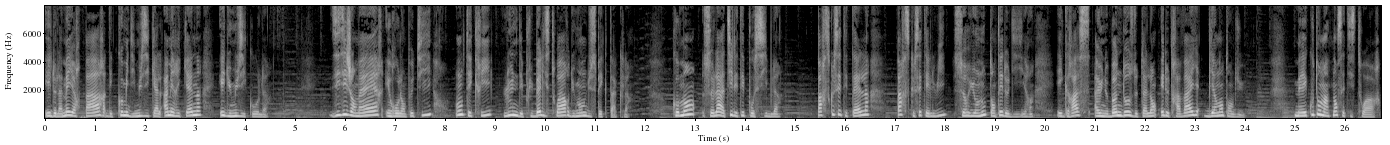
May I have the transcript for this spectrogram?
et de la meilleure part des comédies musicales américaines et du music hall. Zizi Jeanmer et Roland Petit ont écrit l'une des plus belles histoires du monde du spectacle. Comment cela a-t-il été possible? Parce que c'était elle parce que c'était lui, serions-nous tentés de dire, et grâce à une bonne dose de talent et de travail, bien entendu. Mais écoutons maintenant cette histoire.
